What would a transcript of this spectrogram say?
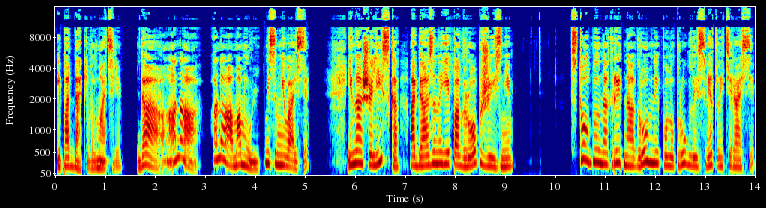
и поддакивал матери. «Да, она, она, мамуль, не сомневайся. И наша Лиска обязана ей погроб жизни». Стол был накрыт на огромной полукруглой светлой террасе.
